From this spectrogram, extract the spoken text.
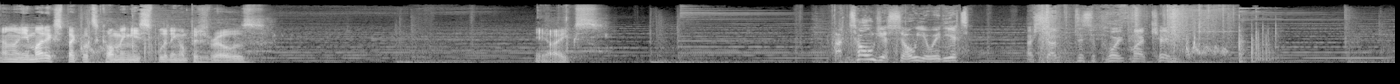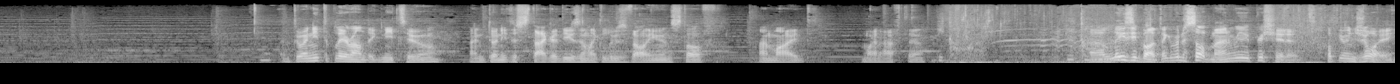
I don't know, he might expect what's coming, he's splitting up his rows. Yikes. I told you so, you idiot. I shan't disappoint my king. Do I need to play around Igni too? And do I need to stagger these and like lose value and stuff? I might. Might have to. Uh, Lazybot, thank you for the sub, man. Really appreciate it. Hope you enjoy.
